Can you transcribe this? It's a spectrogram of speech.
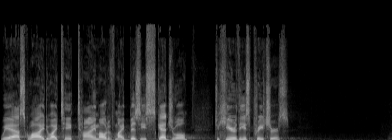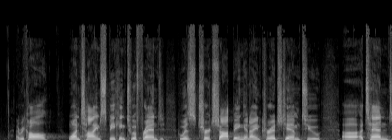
We ask, why do I take time out of my busy schedule to hear these preachers? I recall one time speaking to a friend who was church shopping, and I encouraged him to uh, attend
